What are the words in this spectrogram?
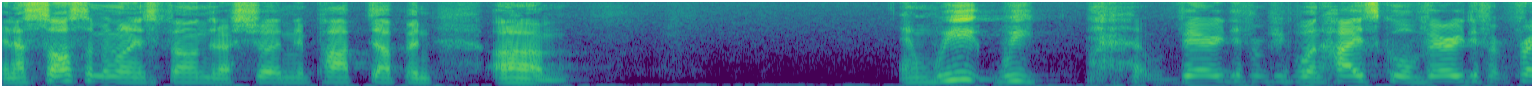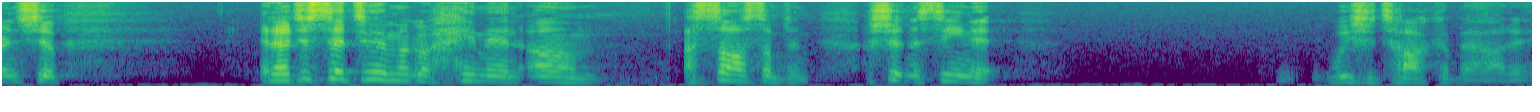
and I saw something on his phone that I shouldn't. It popped up, and um, and we we very different people in high school, very different friendship. And I just said to him, I go, "Hey man, um, I saw something. I shouldn't have seen it." We should talk about it.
